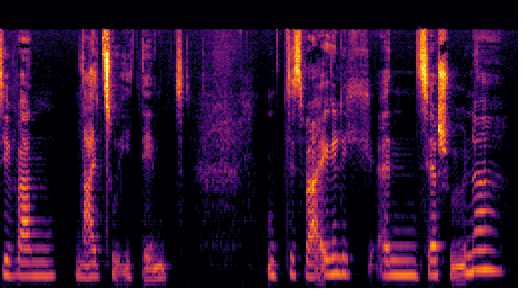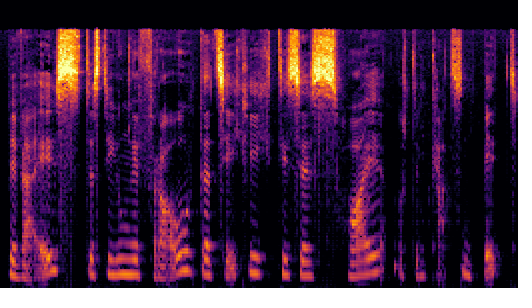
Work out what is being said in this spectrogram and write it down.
die waren nahezu ident. Und das war eigentlich ein sehr schöner Beweis, dass die junge Frau tatsächlich dieses Heu aus dem Katzenbett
